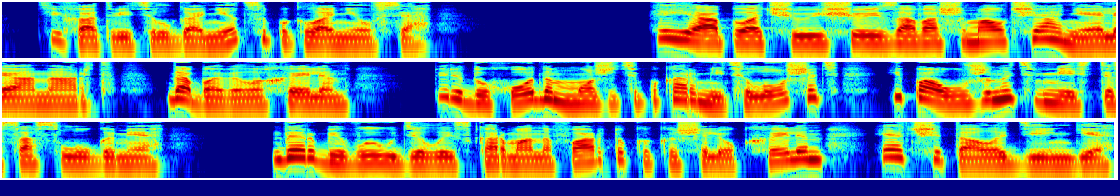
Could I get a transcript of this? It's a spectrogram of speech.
— тихо ответил гонец и поклонился. «Я оплачу еще и за ваше молчание, Леонард», — добавила Хелен. «Перед уходом можете покормить лошадь и поужинать вместе со слугами». Дерби выудила из кармана фартука кошелек Хелен и отсчитала деньги.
